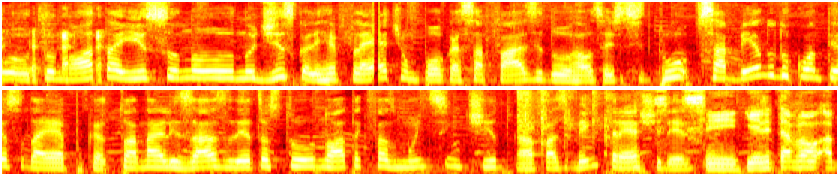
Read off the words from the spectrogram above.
tu nota isso no, no disco, ele reflete um pouco essa fase do Seixas. Se tu, sabendo do contexto da época, tu analisar as letras, tu nota que faz muito sentido. É uma fase bem trash dele. Sim, e ele tava,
